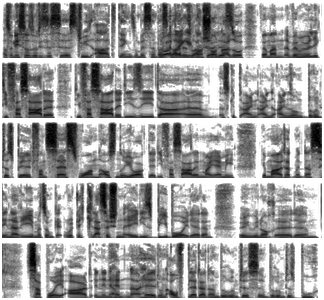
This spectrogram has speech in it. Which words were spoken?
Also nicht nur so dieses äh, Street Art Ding, so ein bisschen, was ja, gerade denke ich so mal aktuell schon. ist. Also wenn man, wenn man überlegt, die Fassade, die Fassade, die sie da, äh, es gibt ein, ein, ein so ein berühmtes Bild von Seth Swan aus New York, der die Fassade in Miami gemalt hat mit einer Szenerie, mit so einem wirklich klassischen 80s B-Boy, der dann irgendwie noch äh, ähm, Subway Art in den Ja. Händen hält und aufblättert ein berühmtes, berühmtes Buch,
